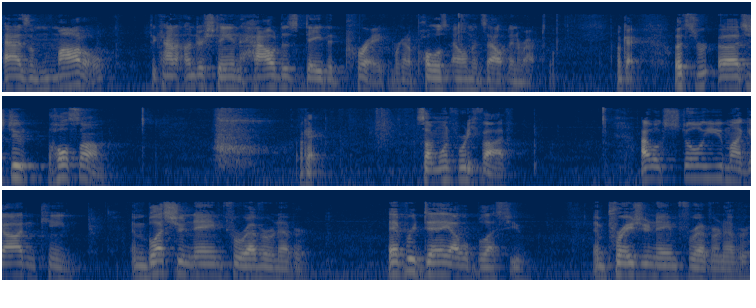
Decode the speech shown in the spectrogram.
as a model to kind of understand how does David pray. We're going to pull those elements out and interact with them. Okay, let's uh, just do the whole psalm. Okay, Psalm 145. I will extol you, my God and King, and bless your name forever and ever. Every day I will bless you and praise your name forever and ever.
